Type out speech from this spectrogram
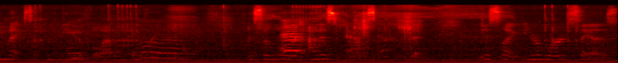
You make something beautiful out of everything. And so, Lord, I just ask that, just like your word says,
